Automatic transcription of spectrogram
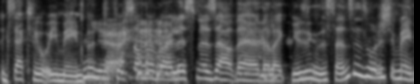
exactly what you mean. But yeah. for some of our listeners out there, they're like using the senses. What does she mean?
